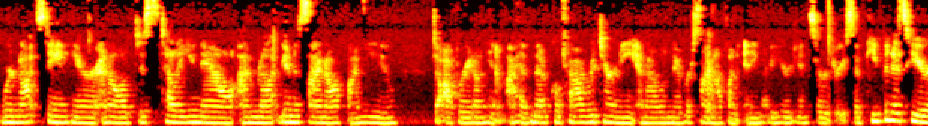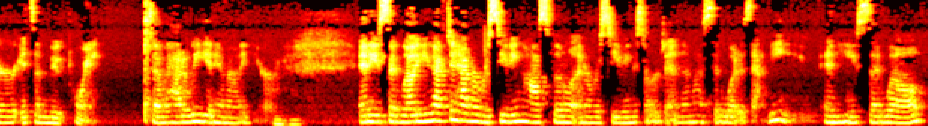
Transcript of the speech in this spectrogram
we're not staying here, and I'll just tell you now, I'm not going to sign off on you." To operate on him, I have medical power of attorney, and I will never sign off on anybody here doing surgery. So keeping us here, it's a moot point. So how do we get him out of here? Mm-hmm. And he said, Well, you have to have a receiving hospital and a receiving surgeon. And I said, What does that mean? And he said, Well,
